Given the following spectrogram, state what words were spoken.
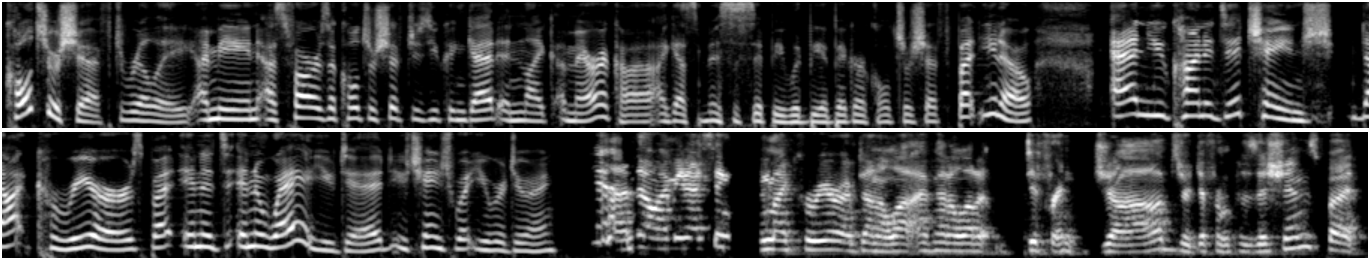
culture shift, really. I mean, as far as a culture shift as you can get in like America, I guess Mississippi would be a bigger culture shift. But you know, and you kind of did change not careers, but in a in a way you did. You changed what you were doing. Yeah, no, I mean, I think in my career, I've done a lot. I've had a lot of different jobs or different positions, but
